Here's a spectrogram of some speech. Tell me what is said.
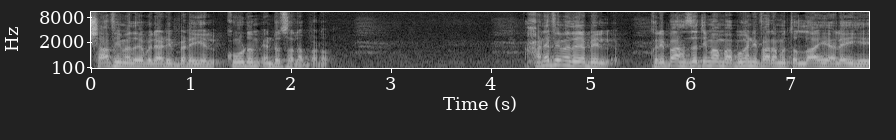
ஷாஃபி மதகபில் அடிப்படையில் கூடும் என்று சொல்லப்படும். ஹனஃபி மதேபில் குறிப்பாக ஹசத் இமாம் அபு ஹனிஃபா ரமத்துல்லாஹி அலைஹி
